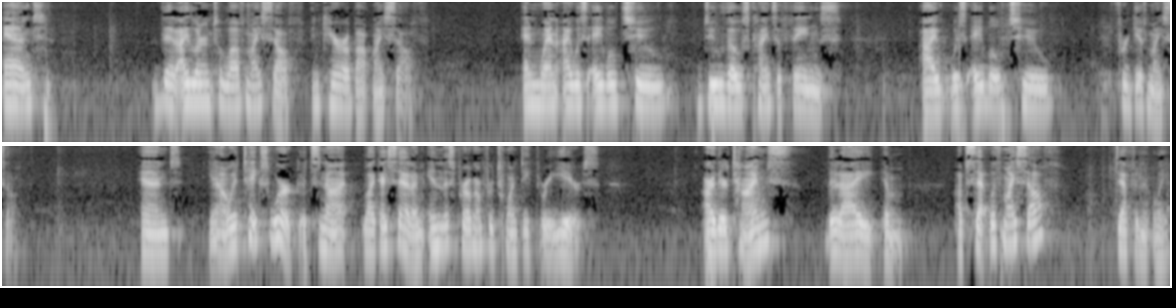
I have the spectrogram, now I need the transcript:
and that I learned to love myself and care about myself. And when I was able to do those kinds of things, I was able to forgive myself. And, you know, it takes work. It's not, like I said, I'm in this program for 23 years. Are there times that I am upset with myself? Definitely.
